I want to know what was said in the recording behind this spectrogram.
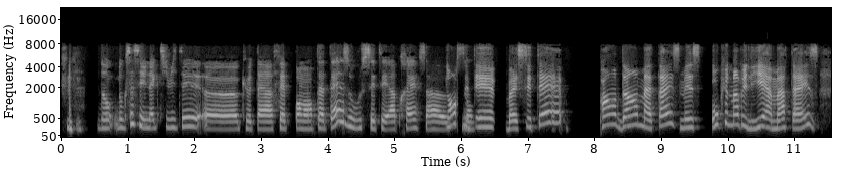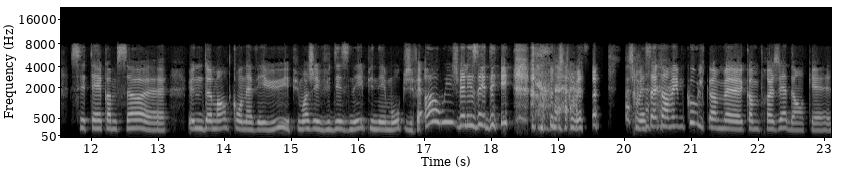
donc, donc ça, c'est une activité euh, que tu as fait pendant ta thèse ou c'était après ça? Euh, non, c'était ben, c'était pendant ma thèse, mais aucunement relié à ma thèse. C'était comme ça euh, une demande qu'on avait eue. Et puis moi, j'ai vu Disney puis Nemo, puis j'ai fait Ah oui, je vais les aider. je, trouvais ça, je, trouvais ça, quand même cool comme, euh, comme projet. Donc, euh,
